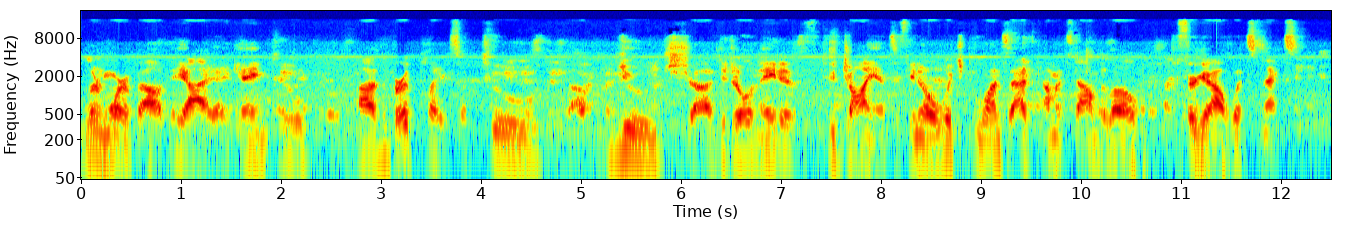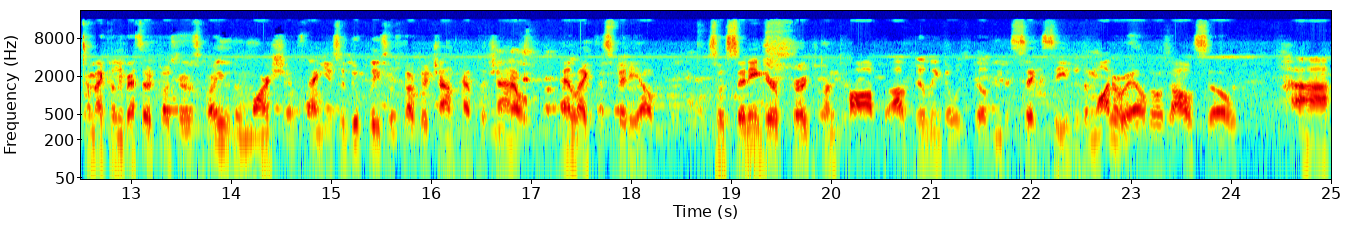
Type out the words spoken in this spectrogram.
learn more about AI, I came to uh, the birthplace of two uh, huge uh, digital native, two giants. If you know which ones, add comments down below to figure out what's next. I'm Michael, investor coach here, going to the Martians. Thank you. So do please subscribe to the channel, help the channel, and like this video. So sitting here perched on top of a building that was built in the 60s with a monorail that was also uh,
